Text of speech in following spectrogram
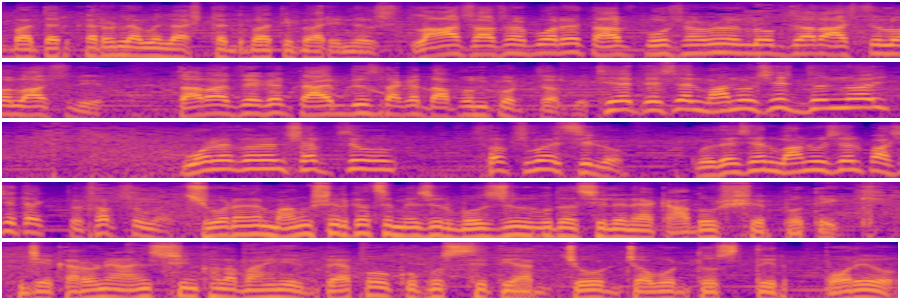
বাধার কারণে আমি লাশটা ধোয়াতে পারিনি লাশ আসার পরে তার প্রশাসনের লোক যারা আসছিল লাশ নিয়ে তারা যেখানে টাইম দিয়েছে তাকে দাপন করতে হবে সে দেশের মানুষের জন্যই মনে করেন সবসময় সবসময় ছিল দেশের মানুষের পাশে থাকতো সবসময়। চুয়াডাঙ্গার মানুষের কাছে মেজর বজরুল হুদা ছিলেন এক আদর্শের প্রতীক। যে কারণে আইন শৃঙ্খলা বাহিনীর ব্যাপক উপস্থিতি আর জোর জবরদস্তির পরেও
